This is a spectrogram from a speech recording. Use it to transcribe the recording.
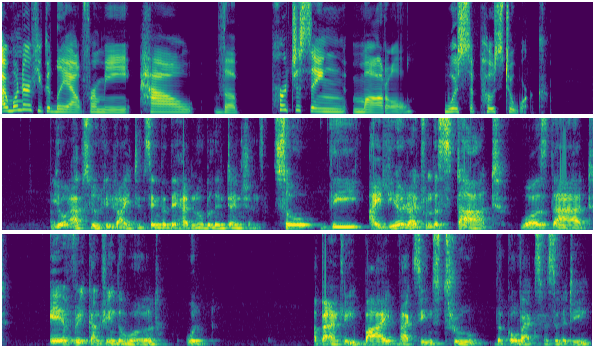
I wonder if you could lay out for me how the purchasing model was supposed to work. You're absolutely right in saying that they had noble intentions. So, the idea right from the start was that every country in the world would apparently buy vaccines through the COVAX facility.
